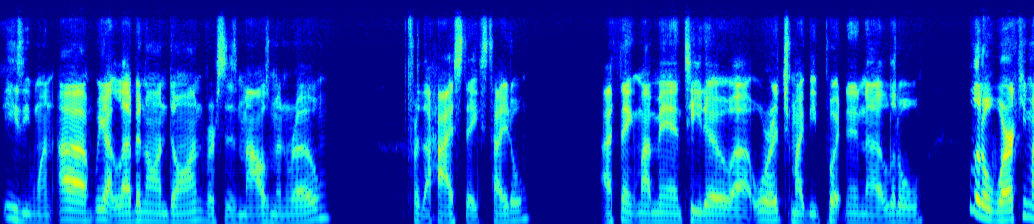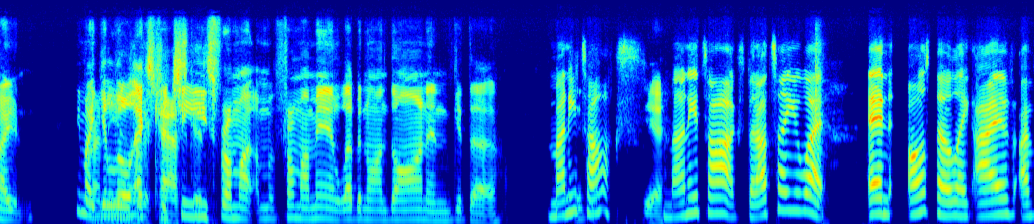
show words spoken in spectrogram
Easy one. Uh, we got Lebanon Dawn versus Miles Monroe for the high stakes title. I think my man Tito uh, Orich might be putting in a little little work. He might he might Gonna get a little extra casket. cheese from my from my man Lebanon Dawn and get the Money Okay. talks. Yeah. Money talks. But I'll tell you what. And also, like I've I've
